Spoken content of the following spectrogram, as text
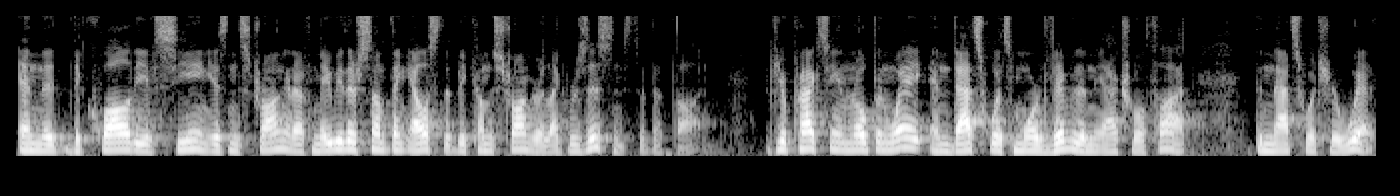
and the, the quality of seeing isn't strong enough, maybe there's something else that becomes stronger, like resistance to the thought. If you're practicing in an open way and that's what's more vivid than the actual thought, then that's what you're with.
